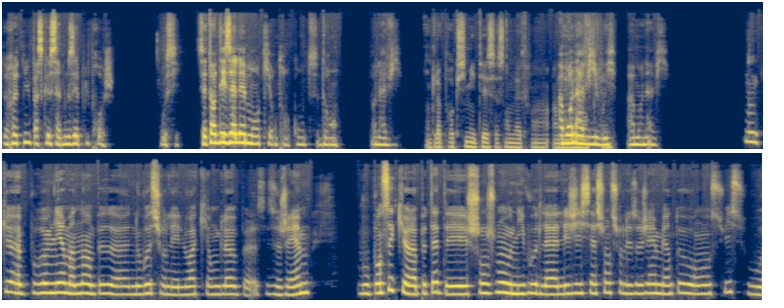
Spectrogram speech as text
de retenue parce que ça nous est plus proche aussi. C'est un des éléments qui entrent en compte dans, dans la vie. Donc la proximité, ça semble être un... à mon avis, oui, à mon avis. Donc euh, pour revenir maintenant un peu à euh, nouveau sur les lois qui englobent euh, ces OGM, vous pensez qu'il y aura peut-être des changements au niveau de la législation sur les OGM bientôt en Suisse ou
